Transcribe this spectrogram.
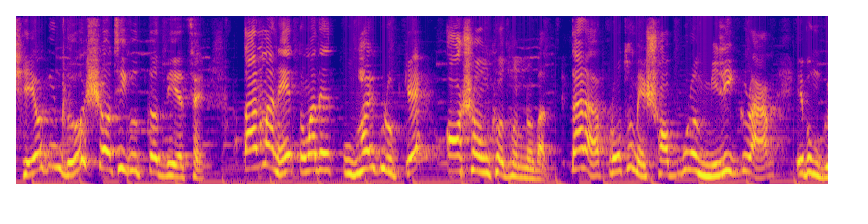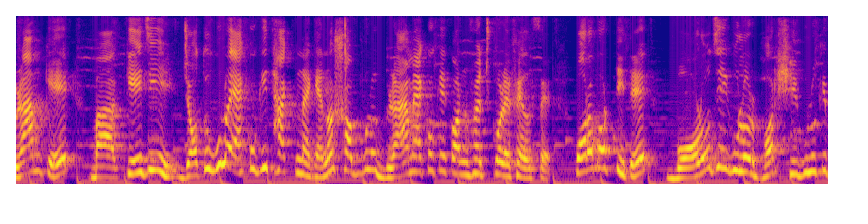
সেও কিন্তু সঠিক উত্তর দিয়েছে। তার মানে তোমাদের উভয় গ্রুপকে অসংখ্য ধন্যবাদ। তারা প্রথমে সবগুলো মিলিগ্রাম এবং গ্রামকে বা কেজি যতগুলো এককই থাক না কেন সবগুলো গ্রাম এককে কনভার্ট করে ফেলছে। পরবর্তীতে বড় যেগুলোর ভর সেগুলোকে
